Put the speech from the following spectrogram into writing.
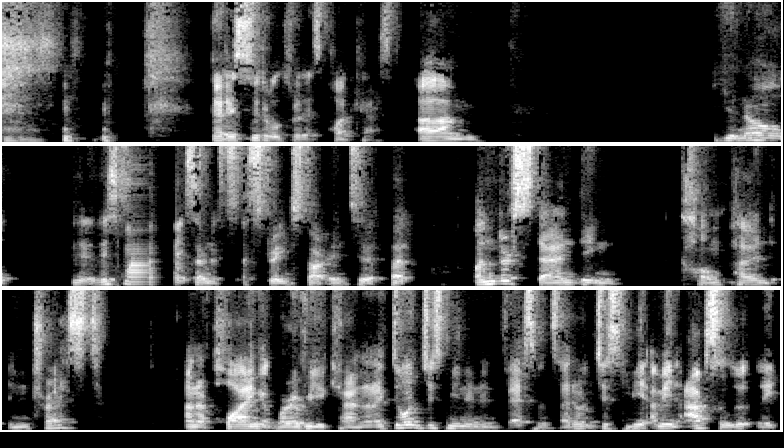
That is suitable for this podcast. Um you know this might sound a, strange start into it, but understanding compound interest and applying it wherever you can. And I don't just mean in investments. I don't just mean, I mean, absolutely.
